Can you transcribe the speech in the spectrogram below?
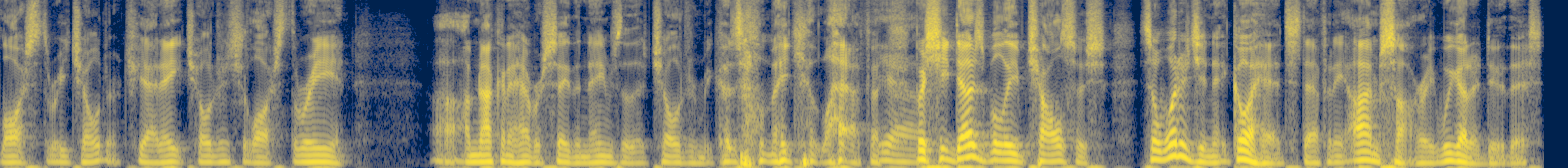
lost three children. She had eight children. She lost three. And uh, I'm not going to have her say the names of the children because it'll make you laugh. Yeah. But she does believe Charles is. So what did you name? Go ahead, Stephanie. I'm sorry. We got to do this.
